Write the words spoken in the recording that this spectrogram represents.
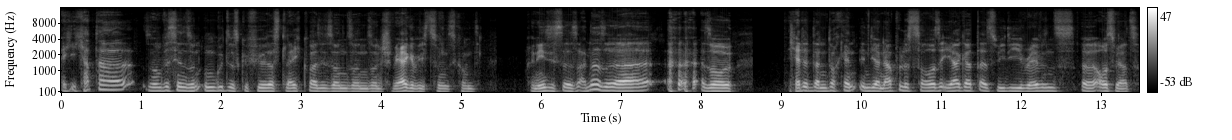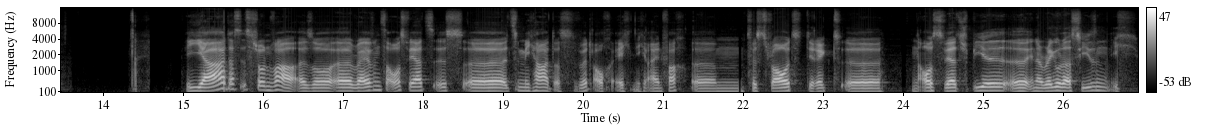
ich, ich habe da so ein bisschen so ein ungutes Gefühl, dass gleich quasi so ein, so ein, so ein Schwergewicht zu uns kommt. René, siehst du das anders? Oder? Also, ich hätte dann doch gern Indianapolis zu Hause eher gehabt, als wie die Ravens äh, auswärts. Ja, das ist schon wahr. Also äh, Ravens auswärts ist äh, ziemlich hart. Das wird auch echt nicht einfach. Ähm, für Stroud direkt äh, ein Auswärtsspiel äh, in der Regular Season. Ich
